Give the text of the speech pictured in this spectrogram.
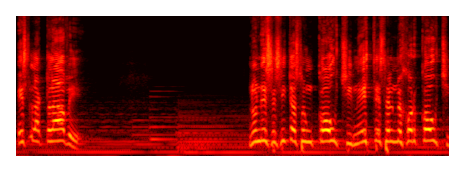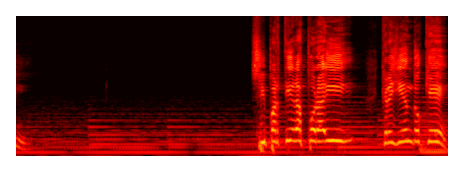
es la clave. No necesitas un coaching, este es el mejor coaching. Si partieras por ahí creyendo que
